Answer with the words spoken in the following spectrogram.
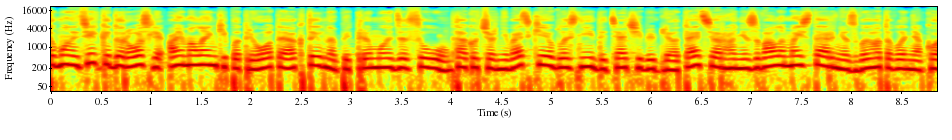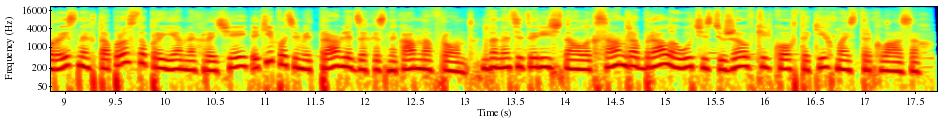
Тому не тільки дорослі, а й маленькі патріоти активно підтримують ЗСУ. Так у Чернівецькій обласній дитячій бібліотеці організували майстерню з виготовлення корисних та просто приємних речей, які потім відправлять захисникам на фронт. 12-річна Олександра брала участь уже у кількох таких майстер-класах.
